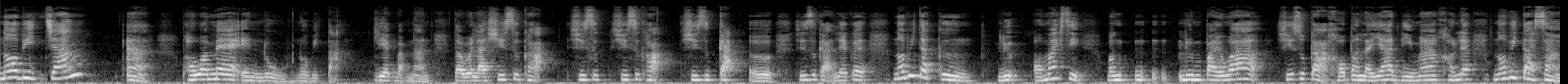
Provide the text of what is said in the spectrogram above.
โนบิจัง อะเพราะว่าแม่เอ็นดูโนบิตะเรียกแบบนั้น แต่เวลาชิซุกะชิซุชิซุกะชิซุกะเออชิซุกะเรียกก็โนบิตะกึงหรืออ๋อไม่สิบางลืมไปว่าชิซุกะเขาบรรยาทดีมากเขาเรียกโนบิตะสั่ง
